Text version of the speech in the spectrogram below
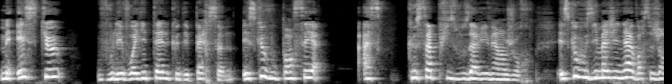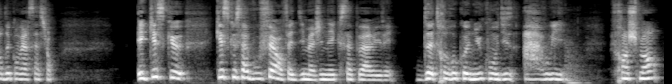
Mais est-ce que vous les voyez telles que des personnes. Est-ce que vous pensez à ce que ça puisse vous arriver un jour? Est-ce que vous imaginez avoir ce genre de conversation? Et qu'est-ce que qu'est-ce que ça vous fait en fait d'imaginer que ça peut arriver? D'être reconnu, qu'on vous dise ah oui, franchement,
